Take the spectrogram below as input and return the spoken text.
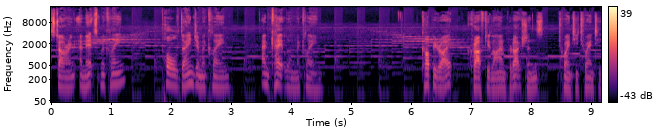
Starring Annette McLean, Paul Danger McLean, and Caitlin McLean. Copyright Crafty Lion Productions 2020.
